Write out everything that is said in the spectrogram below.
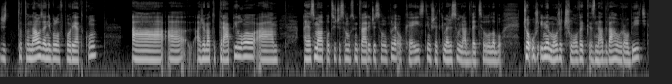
že toto naozaj nebolo v poriadku a, a, a že ma to trápilo a, a ja som mala pocit, že sa musím tváriť, že som úplne OK s tým všetkým a že som nad vecou, lebo čo už iné môže človek s nadváhou robiť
